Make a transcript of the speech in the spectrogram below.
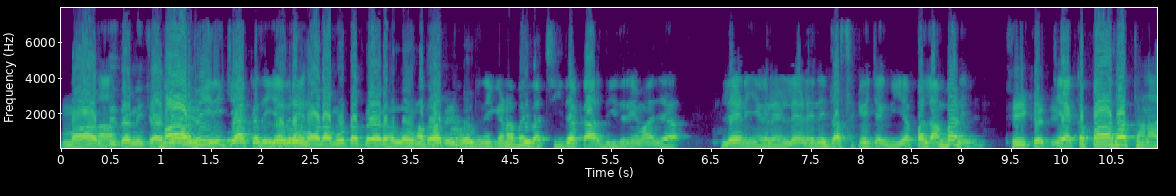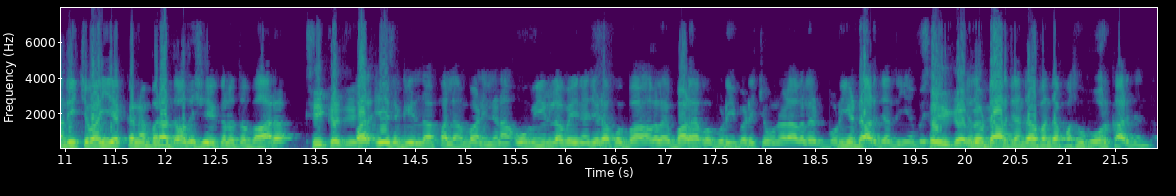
ਮਾਰਦੀ ਤਾਂ ਨਹੀਂ ਚੱਕਦੀ ਮਾਰਦੀ ਨਹੀਂ ਚੱਕਦੀ ਆ ਤਾਂ ਵੀਰੇ। ਮਾੜਾ ਮੋਟਾ ਪੈਰ ਹਿਲਾਉਂਦਾ ਆਪਾਂ ਝੂਠ ਨਹੀਂ ਕਹਿਣਾ ਭਾਈ ਬੱਚੀ ਦਾ ਕਰਦੀ ਦਰੇਵਾ ਜਿਹਾ। ਲੈਣੀ ਅਗਲੇ ਨੇ ਲੈ ਲੈ ਨਹੀਂ ਦੱਸ ਕੇ ਚੰਗੀ ਆ, ਆਪਾਂ ਲਾਂਭਾ ਨਹੀਂ। ਠੀਕ ਹੈ ਜੀ। ਚੈੱਕ ਪਾਸ ਹੱਥਣਾ ਦੀ ਚਵਾਈ ਇੱਕ ਨੰਬਰ ਆ ਦੁੱਧ 6 ਕਿਲੋ ਤੋਂ ਬਾਹਰ ਆ। ਠੀਕ ਹੈ ਜੀ। ਪਰ ਇਸ ਗਿਲ ਦਾ ਆਪਾਂ ਲਾਂਭਾ ਨਹੀਂ ਲੈਣਾ। ਉਹ ਵੀਰ ਲਵੇ ਨਾ ਜਿਹੜਾ ਕੋਈ ਅਗਲਾ ਬਾਲਾ ਕੋਈ ਬੁੜੀ ਬੜੀ ਚੋਣ ਵਾਲਾ ਅਗਲੇ ਬੁੜੀਆਂ ਡਰ ਜਾਂਦੀਆਂ ਬਈ। ਜਦੋਂ ਹੈ ਡਰ ਜਾਂਦਾ ਬੰਦਾ ਪਸ਼ੂ ਹੋਰ ਕਰ ਜਾਂਦਾ।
